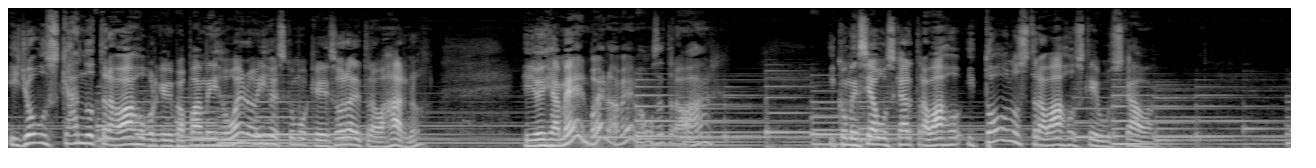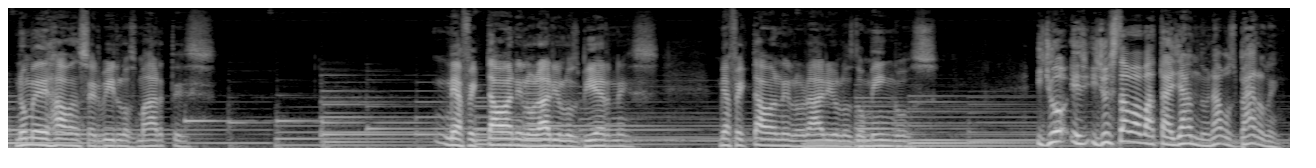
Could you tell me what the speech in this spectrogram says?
Y yo buscando trabajo, porque mi papá me dijo, bueno, hijo, es como que es hora de trabajar, ¿no? Y yo dije, amén, bueno, amén, vamos a trabajar. Y comencé a buscar trabajo y todos los trabajos que buscaba no me dejaban servir los martes. Me afectaban el horario los viernes, me afectaban el horario los domingos. Y yo, y yo estaba batallando, and I was battling.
